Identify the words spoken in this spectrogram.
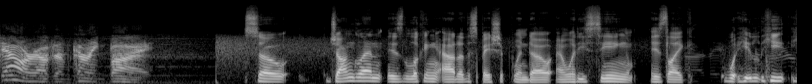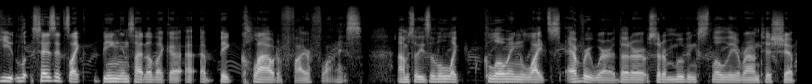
shower of them coming by. So John Glenn is looking out of the spaceship window, and what he's seeing is like what he he he says it's like being inside of like a, a big cloud of fireflies. Um, so these little like glowing lights everywhere that are sort of moving slowly around his ship.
